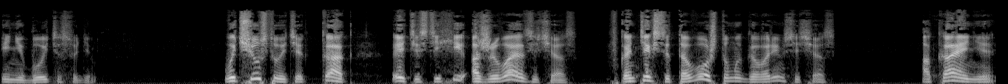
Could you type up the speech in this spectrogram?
и не будете судимы. Вы чувствуете, как эти стихи оживают сейчас в контексте того, что мы говорим сейчас о Каине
